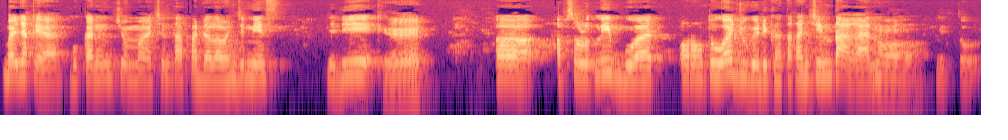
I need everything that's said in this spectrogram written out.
banyak ya bukan cuma cinta pada lawan jenis. Jadi oke. eh absolutely buat orang tua juga dikatakan cinta kan? Oh. gitu.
